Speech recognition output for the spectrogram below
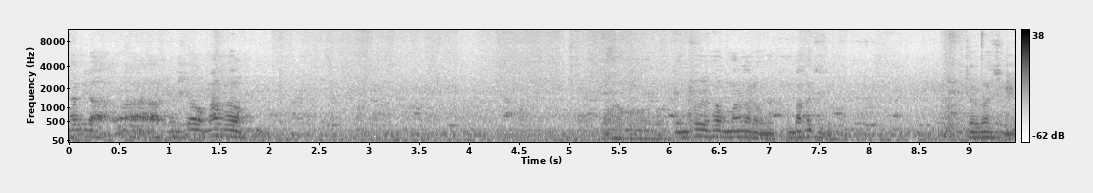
감사합니다. 아, 땡초 마서. 와, 땡초하고 마늘하고 한 바가지 쩔어지네.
